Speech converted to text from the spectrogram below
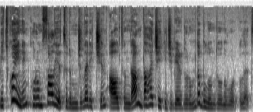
Bitcoin'in kurumsal yatırımcılar için altından daha çekici bir durumda bulunduğunu vurguladı.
